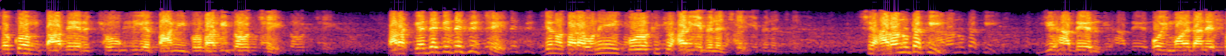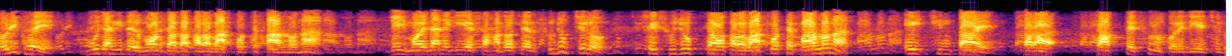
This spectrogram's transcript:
তখন তাদের চোখ দিয়ে পানি প্রবাহিত হচ্ছে। তারা কেঁদে কেঁদে ফিরছে, যেন তারা অনেক বড় কিছু হারিয়ে ফেলেছে। সে হারানোটা কি? জিহাদের ওই ময়দানে শরিক হয়ে মুজাহিদের মর্যাদা তারা লাভ করতে পারল না। যেই ময়দানে গিয়ে শাহাদতের সুযোগ ছিল, সেই সুযোগটাও তারা লাভ করতে পারল না। এই চিন্তায় তারা কাঁপতে শুরু করে দিয়েছিল।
